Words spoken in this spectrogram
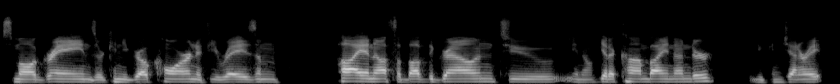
small grains or can you grow corn if you raise them high enough above the ground to, you know, get a combine under? You can generate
